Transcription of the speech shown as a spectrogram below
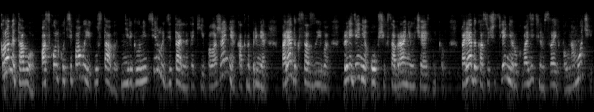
Кроме того, поскольку типовые уставы не регламентируют детально такие положения, как, например, порядок созыва, проведение общих собраний участников, порядок осуществления руководителем своих полномочий,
